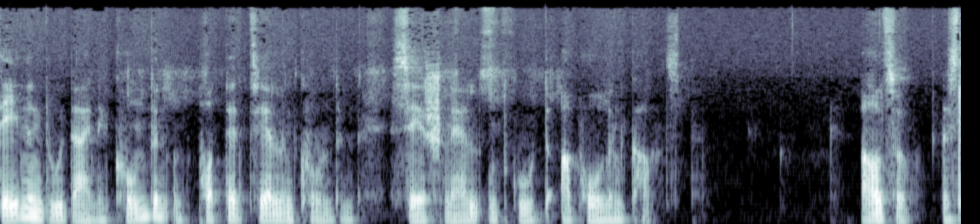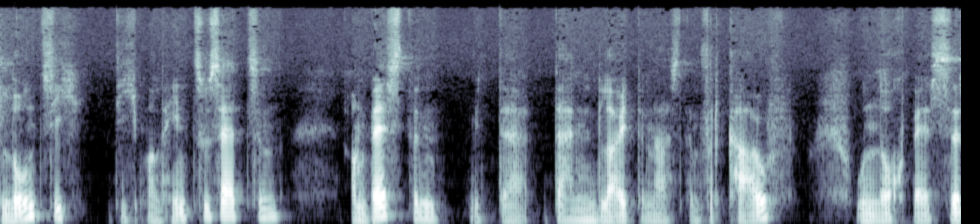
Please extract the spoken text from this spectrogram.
denen du deine Kunden und potenziellen Kunden sehr schnell und gut abholen kannst. Also, es lohnt sich, dich mal hinzusetzen, am besten mit der, deinen Leuten aus dem Verkauf und noch besser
